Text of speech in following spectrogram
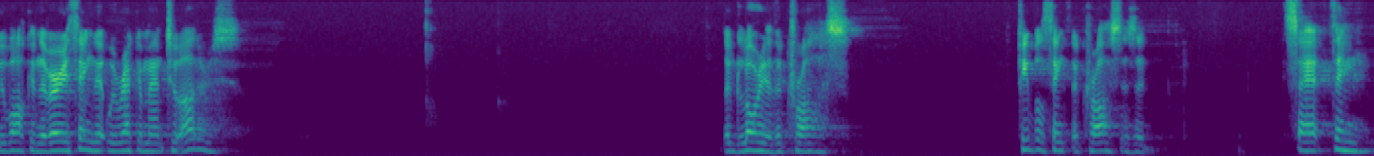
we walk in the very thing that we recommend to others. The glory of the cross. People think the cross is a sad thing.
